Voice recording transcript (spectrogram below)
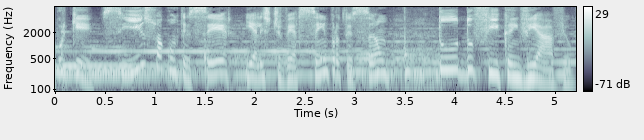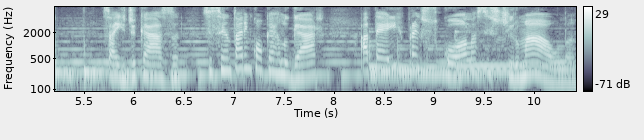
Porque se isso acontecer e ela estiver sem proteção, tudo fica inviável. Sair de casa, se sentar em qualquer lugar, até ir para a escola assistir uma aula.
